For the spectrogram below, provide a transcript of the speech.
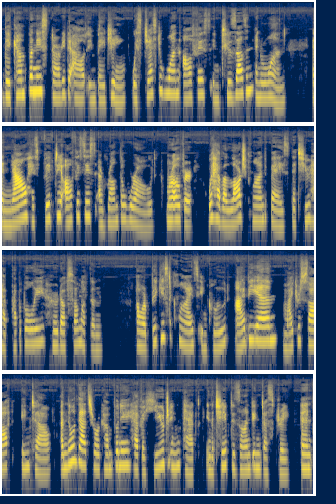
The company started out in Beijing with just one office in 2001 and now has 50 offices around the world. Moreover, we have a large client base that you have probably heard of some of them. Our biggest clients include IBM, Microsoft, Intel. I know that your company have a huge impact in the chip design industry, and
